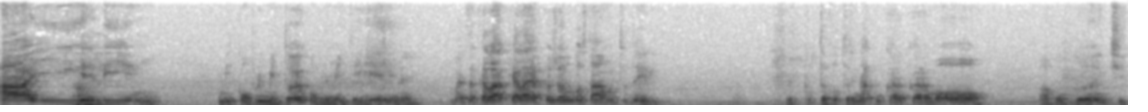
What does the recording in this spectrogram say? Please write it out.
Aí Ah. ele me cumprimentou, eu cumprimentei ele, né? Mas aquela, aquela época eu já não gostava muito dele. Falei, puta, vou treinar com o cara, o cara é mó arrogante,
